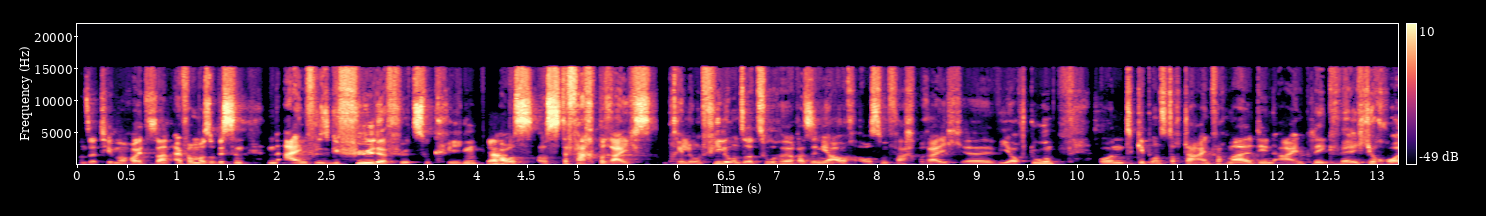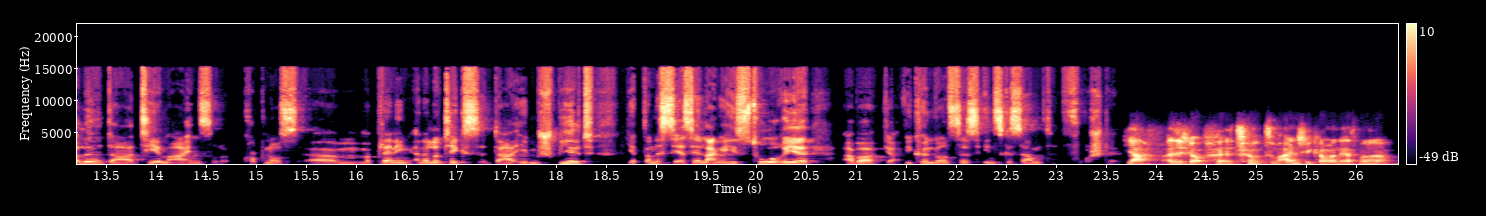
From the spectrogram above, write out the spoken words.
unser Thema heute sein, einfach mal so ein bisschen ein Einfluss, Gefühl dafür zu kriegen ja. aus, aus der Fachbereichsbrille. Und viele unserer Zuhörer sind ja auch aus dem Fachbereich, äh, wie auch du. Und gib uns doch da einfach mal den Einblick, welche Rolle da TM1 oder Cognos ähm, Planning Analytics da eben spielt. Ihr habt dann eine sehr, sehr lange Historie. Aber ja, wie können wir uns das insgesamt vorstellen? Ja, also ich glaube, zum Einstieg kann man erstmal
